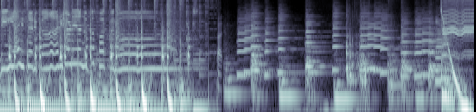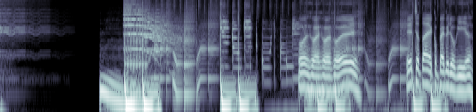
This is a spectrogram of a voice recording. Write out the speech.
ਸਾਡੀ ਆਈ ਸਰਕਾਰ ਛੜਿਆਂ ਨੂੰ ਦਫਾ ਕਰੋ। ਓਏ ਹੋਏ ਹੋਏ ਹੋਏ। ਇਹ ਚ ਇੱਕ ਪੈਗ ਜੋਗੀ ਆ।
